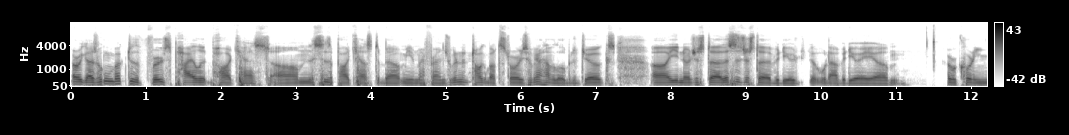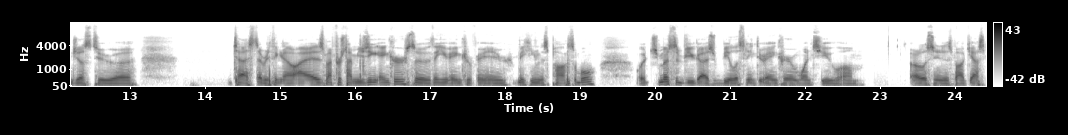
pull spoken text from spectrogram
All right, guys, welcome back to the first pilot podcast. Um, this is a podcast about me and my friends. We're going to talk about stories. We're going to have a little bit of jokes. Uh, you know, just uh, this is just a video, well, not video, a um, a recording just to uh, test everything out. I, this is my first time using Anchor, so thank you, Anchor, for making this possible. Which most of you guys would be listening through Anchor once you um are listening to this podcast.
